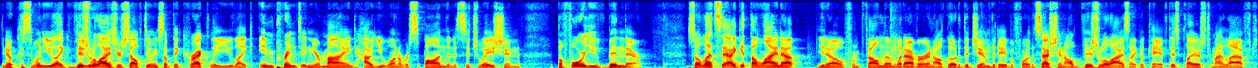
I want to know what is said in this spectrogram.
You know, because when you like visualize yourself doing something correctly, you like imprint in your mind how you want to respond in a situation before you've been there. So let's say I get the lineup, you know, from Feldman, whatever, and I'll go to the gym the day before the session. I'll visualize like, okay, if this player's to my left,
